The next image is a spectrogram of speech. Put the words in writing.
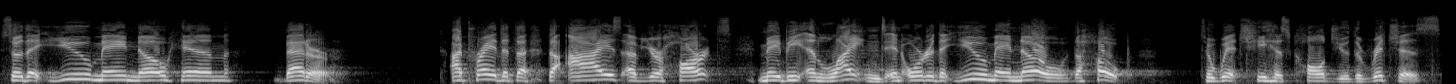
so that you may know him better I pray that the, the eyes of your heart may be enlightened in order that you may know the hope to which he has called you, the riches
